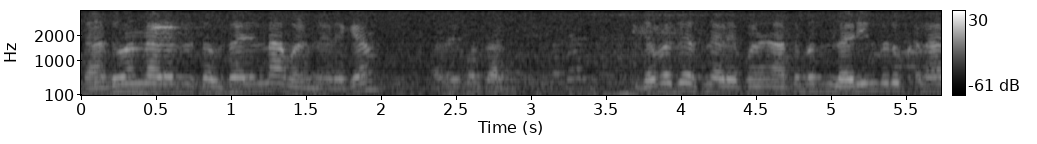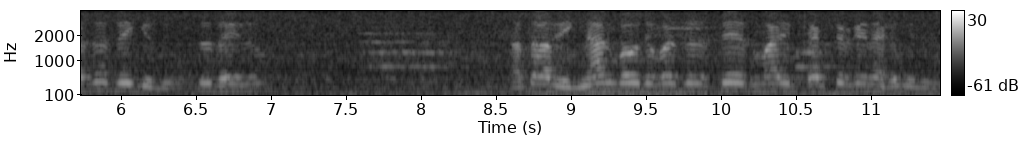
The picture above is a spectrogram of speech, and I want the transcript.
સાધુઓ નડે તો સંસારી ના મળે નડે કેમ? જબરદસ્ત નડે પણ આ તો બધું નડીને બધું ખલાસ થઈ ગયું શું થયું આ તો આ વિજ્ઞાન બહુ જબરદસ્ત છે મારી ફ્રેક્ચર કરી નાખી બધું.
